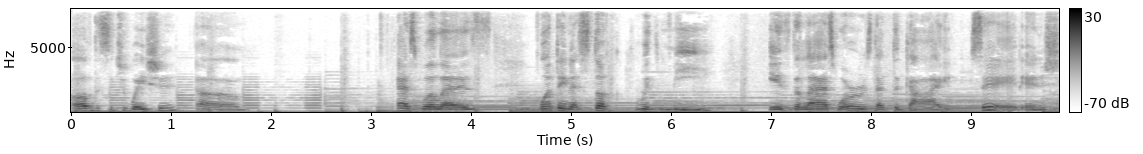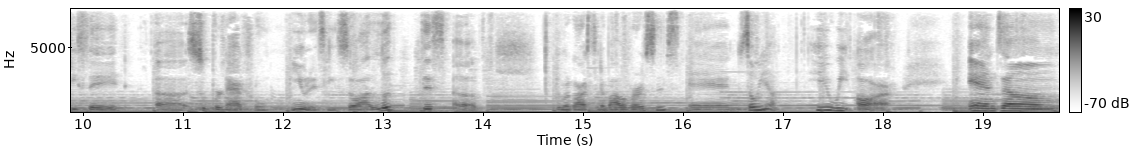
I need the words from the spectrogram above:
of the situation, um, as well as one thing that stuck with me is the last words that the guy said, and she said, uh, supernatural unity. So I looked this up in regards to the Bible verses, and so yeah, here we are. And um,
